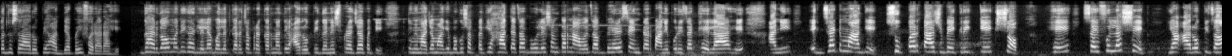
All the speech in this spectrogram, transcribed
तर दुसरा आरोपी हा अद्यापही फरार आहे. घारगावमध्ये घडलेल्या बलात्काराच्या प्रकरणातील आरोपी गणेश प्रजापती. तुम्ही माझ्या मागे बघू शकता की हा त्याचा भोलेशंकर नावाचा भेळ सेंटर पाणीपुरीचा ठेला आहे. आणि एक्झॅक्ट मागे super Taj bakery cake shop हे सैफुल्ला शेख या आरोपीचा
